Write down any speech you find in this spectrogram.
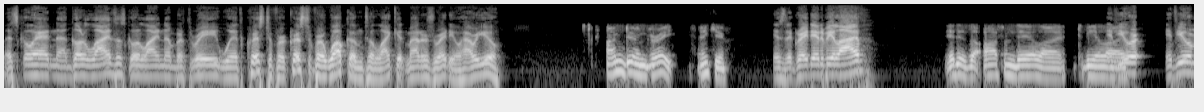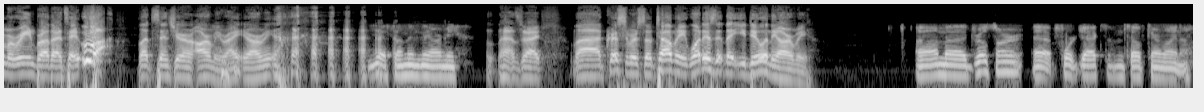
Let's go ahead and uh, go to lines. Let's go to line number three with Christopher. Christopher, welcome to Like It Matters Radio. How are you? I'm doing great. Thank you. Is it a great day to be alive? It is an awesome day alive to be alive. If you were if you were a Marine brother, I'd say ooh. But since you're an Army, right? You're Army. yes, I'm in the Army. That's right, uh, Christopher. So tell me, what is it that you do in the Army? I'm a drill sergeant at Fort Jackson, South Carolina.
